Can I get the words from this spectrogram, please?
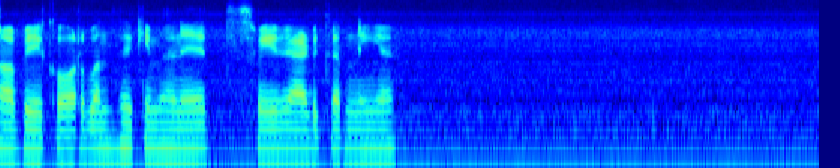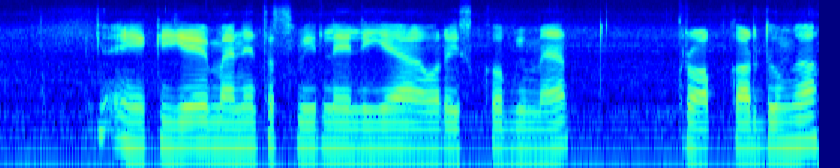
अब एक और बंदे की मैंने तस्वीर ऐड करनी है। एक ये मैंने तस्वीर ले ली है और इसको भी मैं क्रॉप कर दूँगा।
